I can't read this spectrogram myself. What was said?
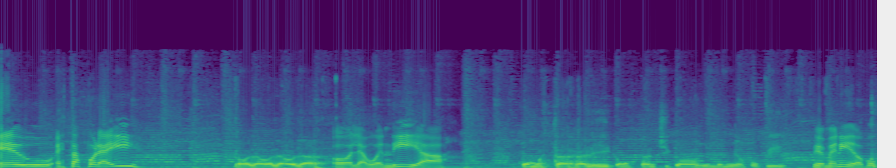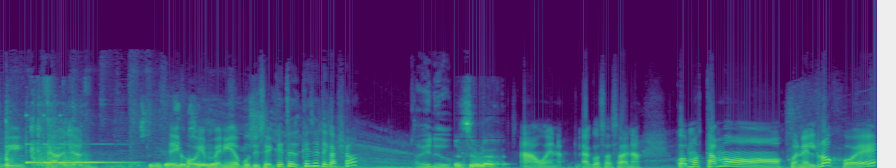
Edu. ¿Estás por ahí? Hola, hola, hola. Hola, buen día. ¿Cómo estás, Gali? ¿Cómo están, chicos? Bienvenido, Pupi. Bienvenido, Pupi. Te hablan. Te dijo bienvenido, Pupi. ¿qué, te- qué se te cayó? ¿Está bien, Edu? El celular. Ah, bueno, la cosa sana. ¿Cómo estamos con el rojo, eh?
